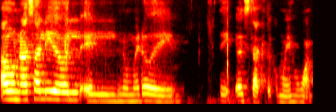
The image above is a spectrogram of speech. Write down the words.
aún, no ha salido el, número de, exacto, como dijo Juan.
